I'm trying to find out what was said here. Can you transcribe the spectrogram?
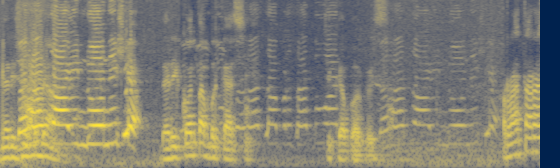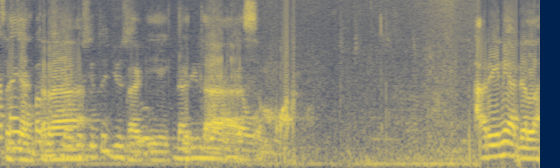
Dari bahasa Sumedang. Indonesia Dari kota Bekasi. Juga bagus. bahasa Indonesia Rata-rata yang bagus-bagus itu justru bagi dari kita luar Jawa. semua. Hari ini adalah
